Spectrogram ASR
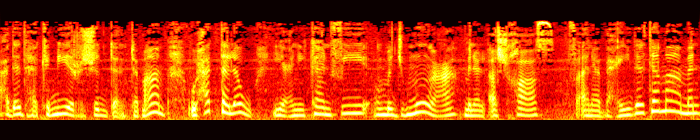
عددها كبير جدا. تمام؟ وحتى لو يعني كان في مجموعة من الأشخاص فأنا بعيدة تماما.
